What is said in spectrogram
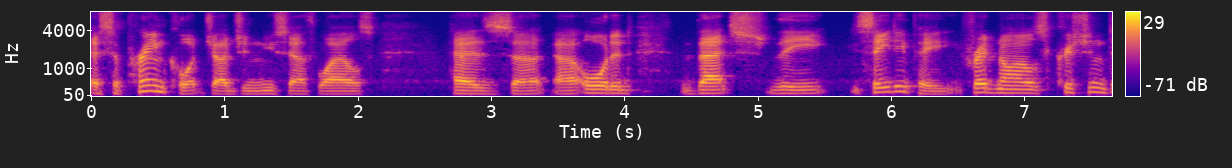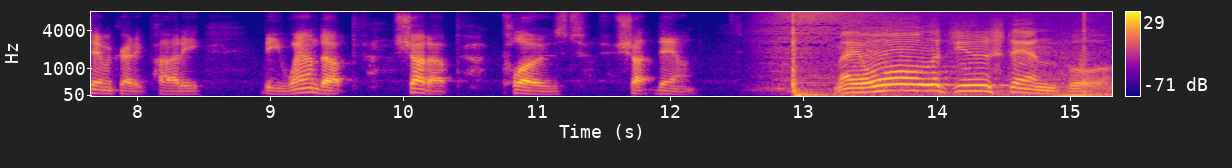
a Supreme Court judge in New South Wales has uh, uh, ordered that the CDP, Fred Nile's Christian Democratic Party, be wound up, shut up, closed, shut down. May all that you stand for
